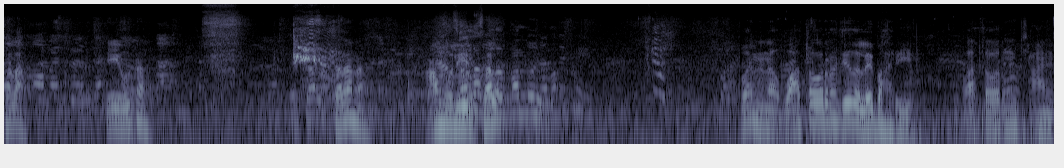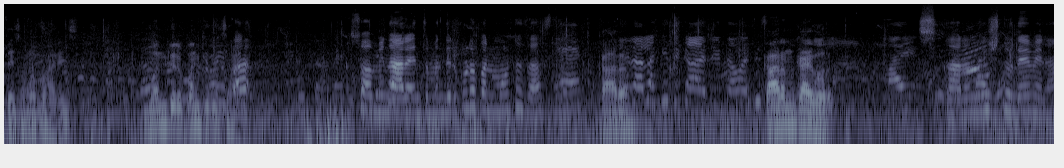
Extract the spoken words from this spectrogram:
चला. ए उठा. चला ना. आमोल येईल चला. पण ना वातावरण जे लय भारी. आहे वातावरण छान आहे त्याच्यामुळे भारी आहे. मंदिर पण किती छान आहे. स्वामीनारायणचं मंदिर कुठं पण मोठंच असतं. कारण? किती काळजी ठेवायची? कारण काय बरं? कारण विष्णुदेव आहे ना.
